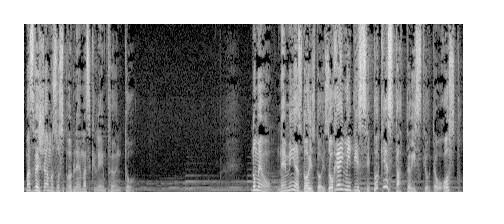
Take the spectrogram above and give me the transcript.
Mas vejamos os problemas que ele enfrentou. Número 1, um, Neemias 2,2. O rei me disse: Por que está triste o teu rosto?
